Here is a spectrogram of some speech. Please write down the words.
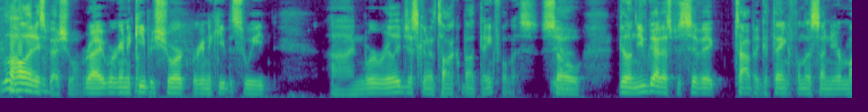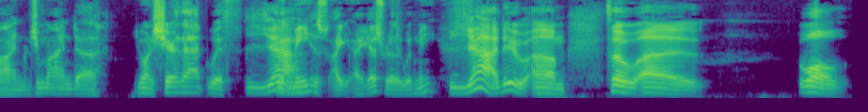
a little holiday special, right? We're going to keep it short. We're going to keep it sweet. Uh, and we're really just going to talk about thankfulness. So, Dylan, you've got a specific topic of thankfulness on your mind. Would you mind, uh, you want to share that with, Yeah. with me? Is I, I guess really with me. Yeah, I do. Um, so, uh, well,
